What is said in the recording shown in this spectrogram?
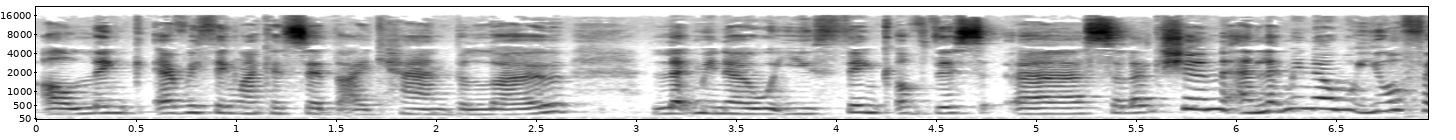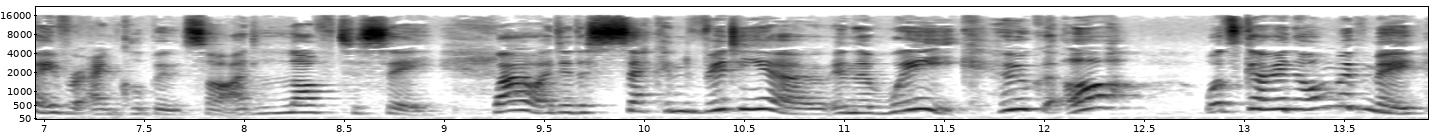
I'll link everything like I said that I can below. Let me know what you think of this uh, selection and let me know what your favorite ankle boots are. I'd love to see. Wow, I did a second video in a week. Who, oh, what's going on with me?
